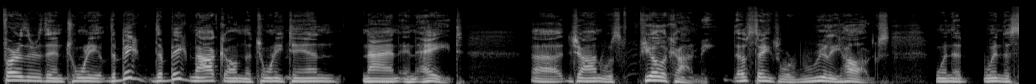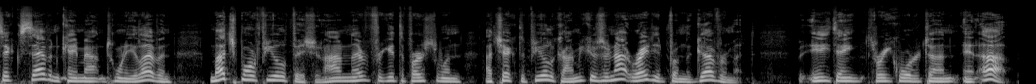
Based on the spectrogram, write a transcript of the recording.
further than 20. The big the big knock on the 2010 nine and eight uh, John, was fuel economy. Those things were really hogs. When the when the six seven came out in 2011, much more fuel efficient. I'll never forget the first one. I checked the fuel economy because they're not rated from the government, but anything three quarter ton and up.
